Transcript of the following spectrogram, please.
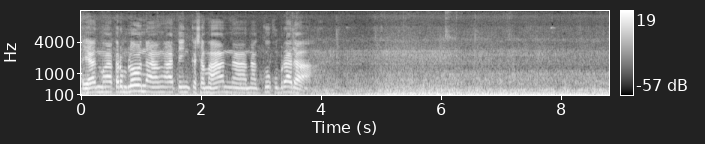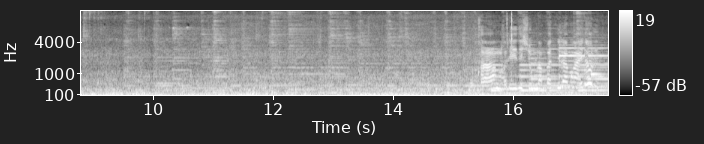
Ayan mga karumblon ang ating kasamahan na nagkukubrada. Mukhang malinis yung lambat nila mga idol.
